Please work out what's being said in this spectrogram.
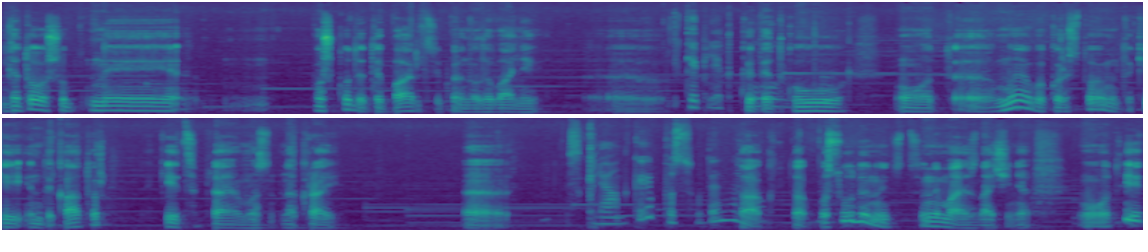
для того, щоб не пошкодити пальці при наливанні е, кип'ятку. От, е, ми використовуємо такий індикатор, який цепляємо на край. Е, Склянки, посудини. так, так, посудини, це не має значення. От, і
